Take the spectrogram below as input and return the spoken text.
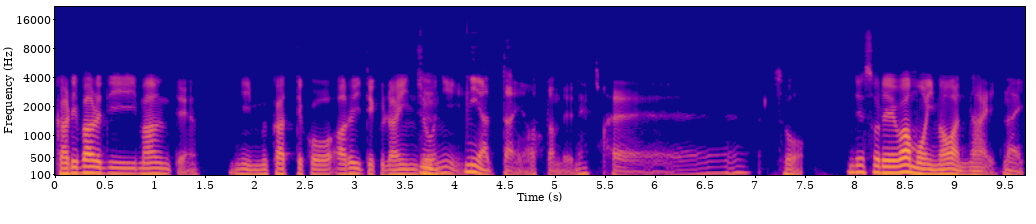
ガリバルディマウンテンに向かってこう歩いていくライン上に、うんにあったんやあ。ったんだよねへそうでそれはもう今はないえ。ない。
